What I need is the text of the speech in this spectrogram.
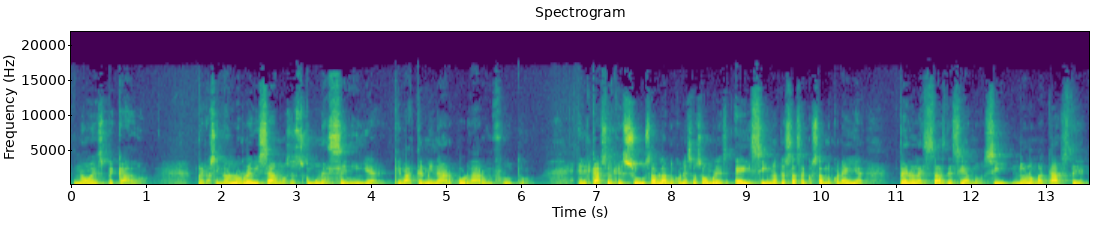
no es pecado, pero si no lo revisamos es como una semilla que va a terminar por dar un fruto. En el caso de Jesús hablando con esos hombres, hey, sí, no te estás acostando con ella, pero la estás deseando. Sí, no lo mataste,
